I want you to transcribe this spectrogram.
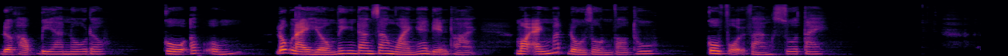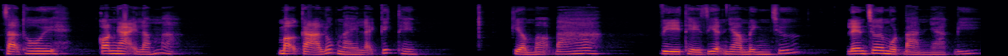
được học piano đâu. Cô ấp úng. Lúc này Hiểu Minh đang ra ngoài nghe điện thoại. Mọi ánh mắt đổ dồn vào Thu. Cô vội vàng xua tay. Dạ thôi, con ngại lắm mà. Mợ cả lúc này lại kích thêm. Kìa mợ ba, vì thể diện nhà mình chứ. Lên chơi một bản nhạc đi.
